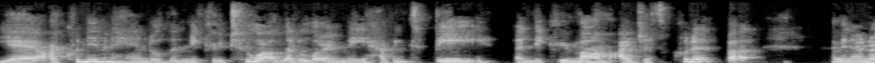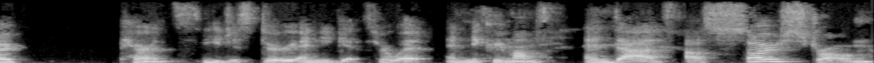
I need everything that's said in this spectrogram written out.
yeah, I couldn't even handle the NICU tour, let alone me having to be a NICU mum. I just couldn't. But I mean, I know parents, you just do and you get through it. And NICU mums and dads are so strong.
